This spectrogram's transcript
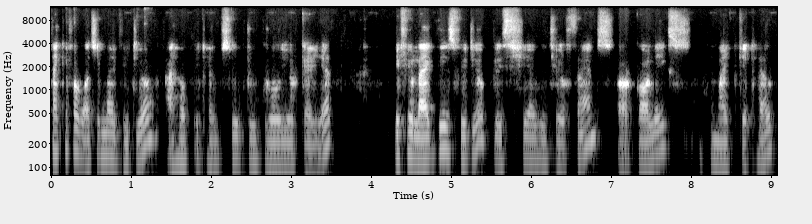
thank you for watching my video. I hope it helps you to grow your career. If you like this video, please share with your friends or colleagues who might get help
